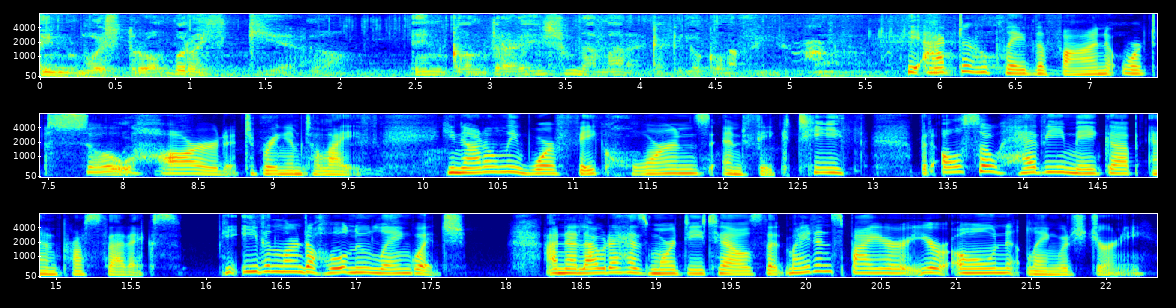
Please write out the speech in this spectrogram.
en vuestro hombro izquierdo. Encontraréis una marca que lo confirma. The actor who played the Faun worked so hard to bring him to life. He not only wore fake horns and fake teeth, but also heavy makeup and prosthetics. He even learned a whole new language. Ana Laura has more details that might inspire your own language journey.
